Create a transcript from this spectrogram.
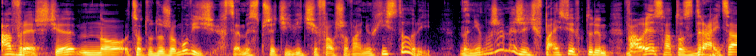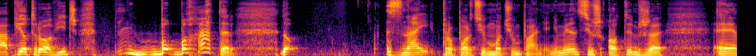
a wreszcie, no co tu dużo mówić, chcemy sprzeciwić się fałszowaniu historii. No nie możemy żyć w państwie, w którym Wałęsa to zdrajca, a Piotrowicz bo, bohater. No znaj proporcjum mocium panie. Nie mówiąc już o tym, że e,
